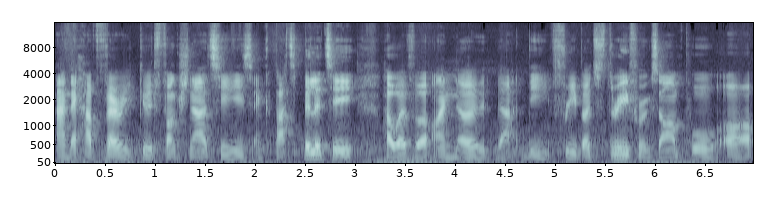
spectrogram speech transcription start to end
and they have very good functionalities and compatibility. However, I know that the FreeBuds 3, for example, are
